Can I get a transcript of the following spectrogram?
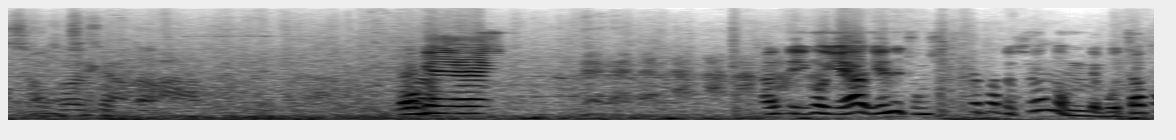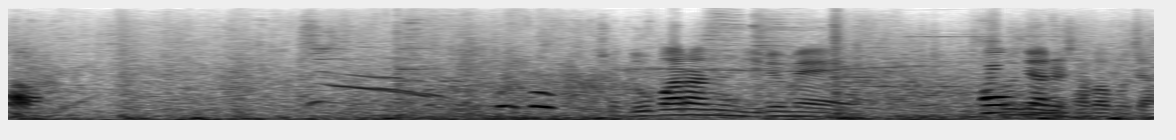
성공할 수 없다. 오케이. 아 근데 이거 얘 얘는 정신 차려봐도 소용도 없는데 못 잡아. 저 노바라는 이름의 어? 소냐를 잡아보자.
